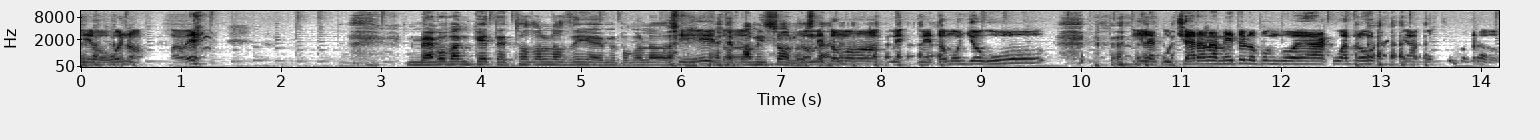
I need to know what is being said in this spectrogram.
y digo, bueno, a ver me hago banquetes todos los días y me pongo los... Sí, para mí solo. Yo me, tomo, me, tomo un yogur y la cuchara la meto y lo pongo a 4 horas a 200 grados.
